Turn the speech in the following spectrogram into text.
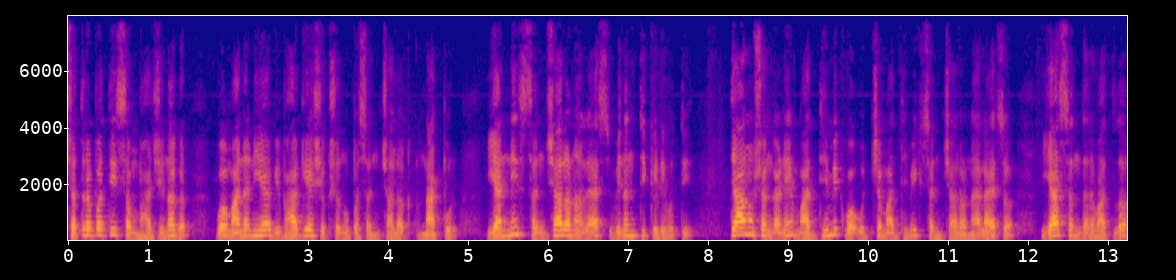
छत्रपती संभाजीनगर व माननीय विभागीय शिक्षण उपसंचालक नागपूर यांनी संचालनालयास विनंती केली होती. त्या अनुषंगाने माध्यमिक व उच्च माध्यमिक संचालनालयाचं या संदर्भातलं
